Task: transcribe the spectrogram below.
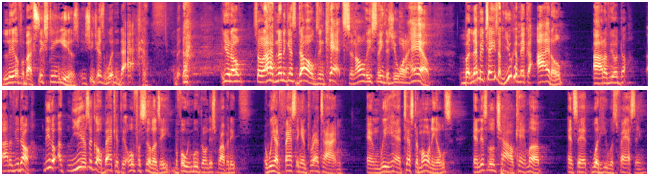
lived for about 16 years. And she just wouldn't die. but, you know, so I have nothing against dogs and cats and all these things that you want to have. But let me tell you something. You can make an idol out of your dog. Out of your dog. You know, uh, years ago, back at the old facility, before we moved on this property, we had fasting and prayer time, and we had testimonials. And this little child came up and said what he was fasting,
